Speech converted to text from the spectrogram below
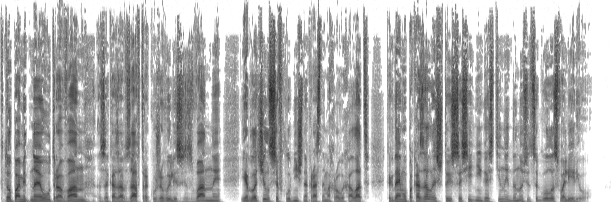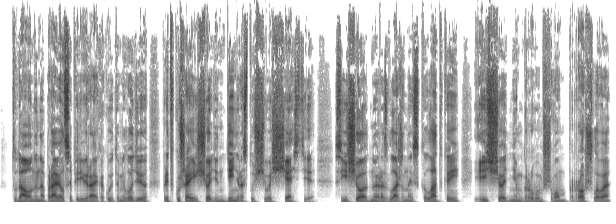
В то памятное утро Ван, заказав завтрак, уже вылез из ванны и облачился в клубнично-красный махровый халат, когда ему показалось, что из соседней гостиной доносится голос Валерио. Туда он и направился, перевирая какую-то мелодию, предвкушая еще один день растущего счастья — с еще одной разглаженной складкой и еще одним грубым швом прошлого,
